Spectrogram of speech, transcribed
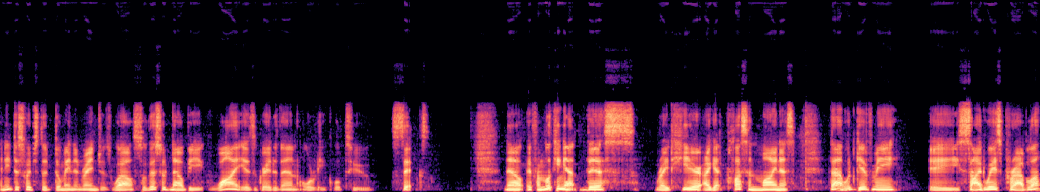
I need to switch the domain and range as well. So this would now be y is greater than or equal to 6. Now, if I'm looking at this right here, I get plus and minus. That would give me a sideways parabola.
